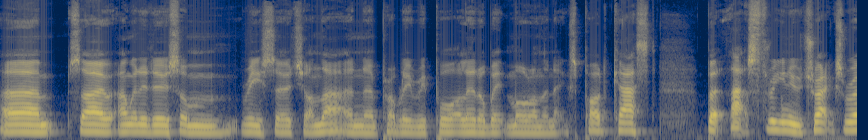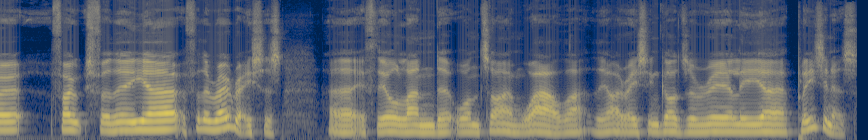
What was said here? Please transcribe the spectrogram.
Um, so I'm going to do some research on that and uh, probably report a little bit more on the next podcast. But that's three new tracks, ro- folks, for the uh, for the road racers. Uh, if they all land at one time, wow, that the iRacing gods are really uh, pleasing us.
